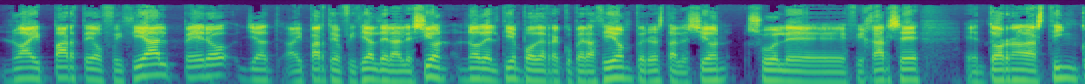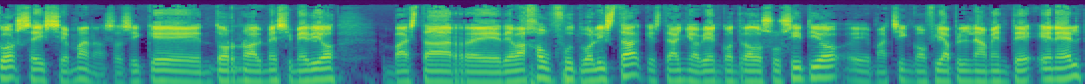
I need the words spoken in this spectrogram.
No hay parte oficial, pero ya hay parte oficial de la lesión, no del tiempo de recuperación, pero esta lesión suele fijarse en torno a las cinco, seis semanas. Así que en torno al mes y medio va a estar eh, de baja un futbolista que este año había encontrado su sitio. Eh, Machín confía plenamente en él.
